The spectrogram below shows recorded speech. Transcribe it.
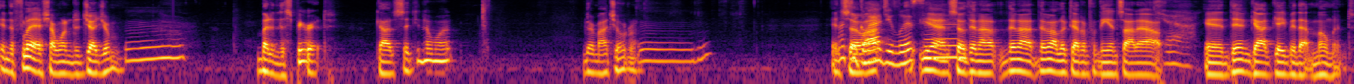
in the flesh, I wanted to judge them, Mm, but in the spirit, God said, "You know what? They're my children." mhm. And Aren't so you glad I, you listened? Yeah, and so then I then I then I looked at him from the inside out, Yeah. and then God gave me that moment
